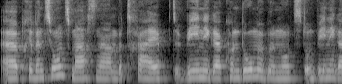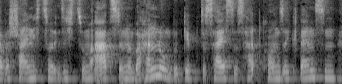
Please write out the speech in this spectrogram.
äh, Präventionsmaßnahmen betreibt, weniger Kondome benutzt und weniger wahrscheinlich zu, sich zum Arzt in eine Behandlung begibt. Das heißt, es hat Konsequenzen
